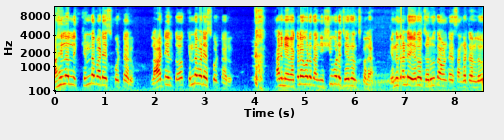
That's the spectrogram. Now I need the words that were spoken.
మహిళల్ని కింద పడేసి కొట్టారు. లాఠీలతో కింద పడేసి కొట్టినారు కానీ మేము ఎక్కడ కూడా దాన్ని ఇష్యూ కూడా చేయదలుచుకోలే. ఎందుకంటే ఏదో జరుగుతూ ఉంటాయి సంఘటనలు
